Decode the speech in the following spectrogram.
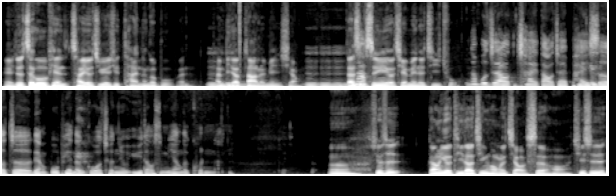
哎，就这部片才有机会去谈那个部分，谈比较大的面向。嗯嗯嗯。但是是因为有前面的基础。那不知道蔡导在拍摄这两部片的过程有遇到什么样的困难？嗯，就是刚刚有提到金红的角色哈，其实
